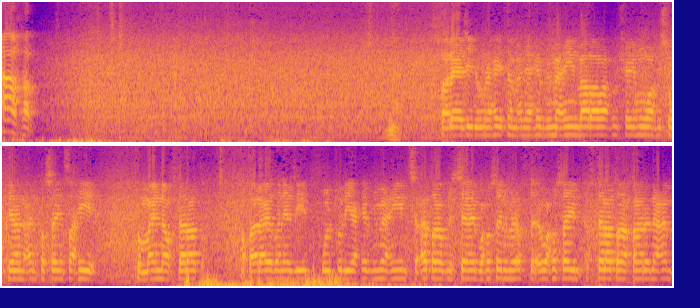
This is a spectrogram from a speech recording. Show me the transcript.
آخر. قال يزيد بن الهيثم عن يحيى بن معين ما رواه شيء وفي سفيان عن حسين صحيح ثم إنه اختلط وقال أيضا يزيد قلت ليحيى بن معين عطاء بن السائب وحسين وحسين اختلطا قال نعم.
